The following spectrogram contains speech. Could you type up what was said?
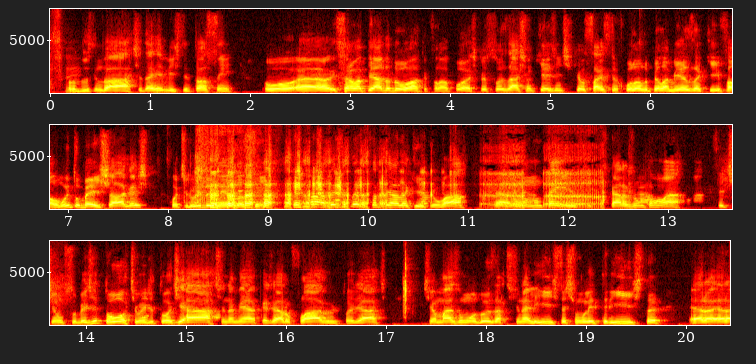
Sim. produzindo a arte da revista. Então, assim, o, uh, isso era uma piada do Otto. Falava, pô, as pessoas acham que a gente que eu saio circulando pela mesa aqui e falo, muito bem, Chagas, continue desenhando assim. ah, deixa eu ver essa piada aqui, filmar. É, não, não tem isso. Os caras não estão lá. Você tinha um subeditor, tinha um editor de arte, na minha época já era o Flávio, editor de arte. Tinha mais um ou dois artes finalistas, tinha um letrista, era, era,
